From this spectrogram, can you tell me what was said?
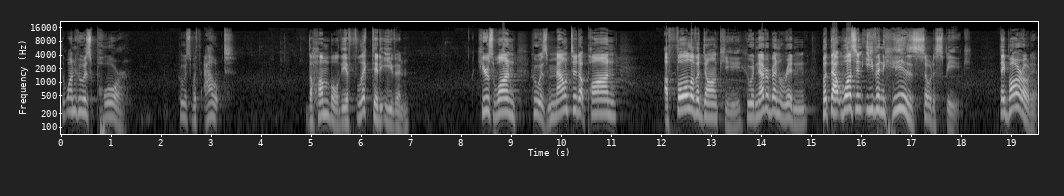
the one who is poor, who is without, the humble, the afflicted, even. Here's one who is mounted upon a foal of a donkey who had never been ridden, but that wasn't even his, so to speak. They borrowed it.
